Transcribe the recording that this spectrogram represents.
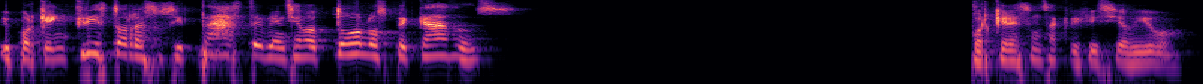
y porque en Cristo resucitaste venciendo todos los pecados. Porque eres un sacrificio vivo.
